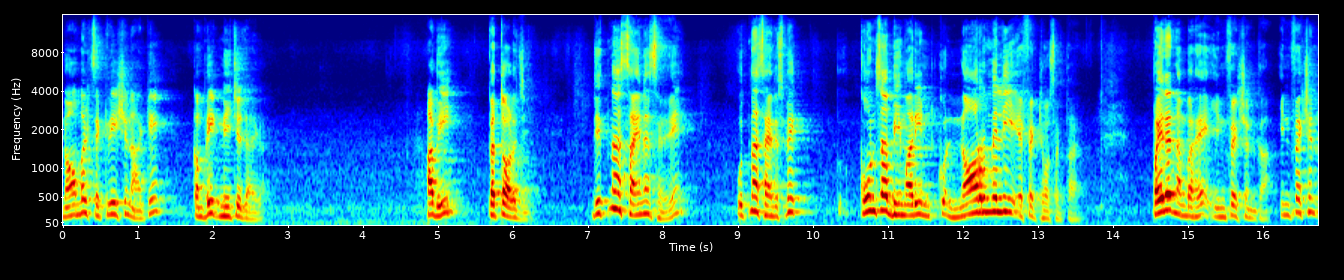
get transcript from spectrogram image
नॉर्मल सेक्रेशन आके कंप्लीट नीचे जाएगा. अभी पैथोलॉजी। जितना साइनस है, उतना साइनस में कौन सा बीमारी को नॉर्मली इफ़ेक्ट हो सकता है? पहले नंबर है इन्फेक्शन का। इन्फेक्शन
